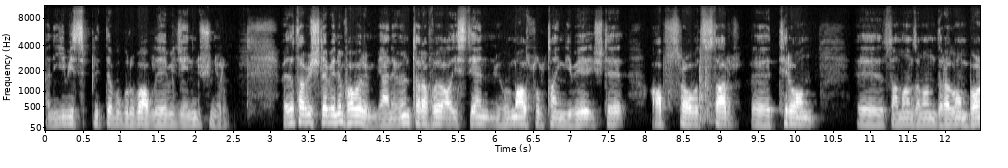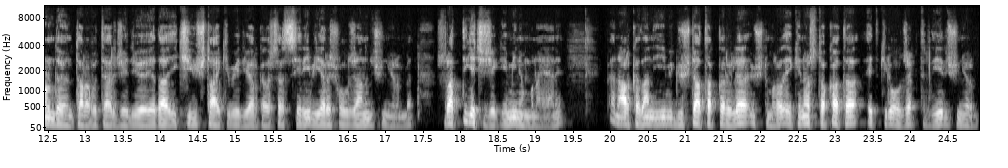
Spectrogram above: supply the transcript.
Ben iyi bir splitle bu grubu avlayabileceğini düşünüyorum. Ve de tabii işte benim favorim. Yani ön tarafı isteyen Hüma Sultan gibi işte Abstravet Star, e, Tiron, e, zaman zaman Dragonborn da ön tarafı tercih ediyor ya da 2-3 takip ediyor arkadaşlar. Seri bir yarış olacağını düşünüyorum ben. Süratli geçecek eminim buna yani. Ben arkadan iyi bir güçlü ataklarıyla 3 numaralı Ekinos Tokata etkili olacaktır diye düşünüyorum.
